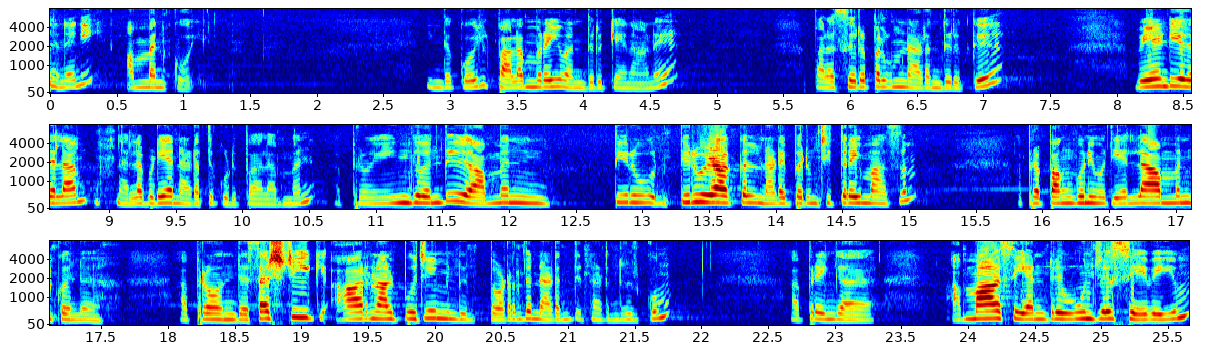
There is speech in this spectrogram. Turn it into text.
ஜனனி அம்மன் கோயில். இந்த கோயில் பலமுறை வந்திருக்கேன் நான். பல சிறப்புகளும் நடந்திருக்கு. வேண்டியதெல்லாம் நல்லபடியாக நடத்தி கொடுப்பாள் அம்மன். அப்புறம் இங்கே வந்து அம்மன் திரு திருவிழாக்கள் நடைபெறும் சித்திரை மாதம். அப்புறம் பங்குனி ஊற்றி எல்லா அம்மன் கொஞ்சம் அப்புறம் இந்த சஷ்டிக்கு ஆறு நாள் பூஜையும் இங்கு தொடர்ந்து நடந்து நடந்திருக்கும். அப்புறம் இங்கே அமாவாசை அன்று ஊஞ்சல் சேவையும்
